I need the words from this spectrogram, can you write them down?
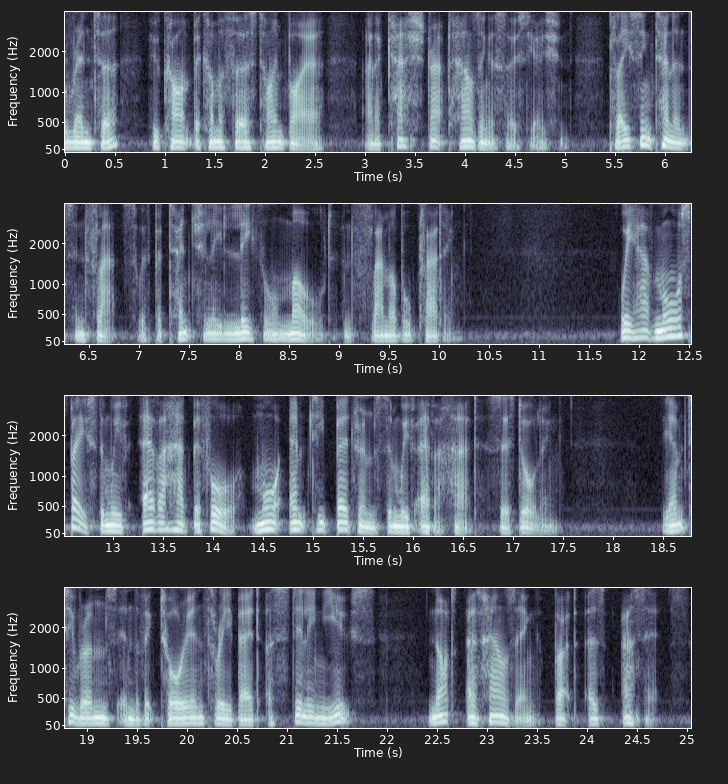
renter who can't become a first time buyer, and a cash strapped housing association placing tenants in flats with potentially lethal mould and flammable cladding. We have more space than we've ever had before, more empty bedrooms than we've ever had, says Dorling. The empty rooms in the Victorian three bed are still in use, not as housing, but as assets.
